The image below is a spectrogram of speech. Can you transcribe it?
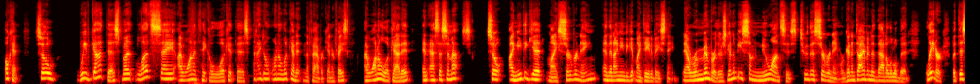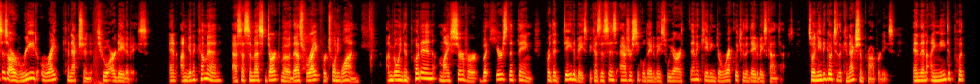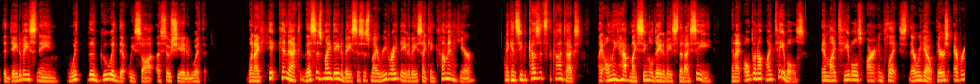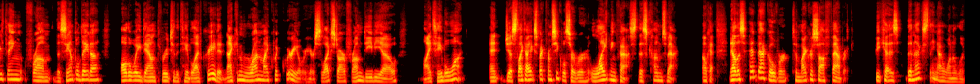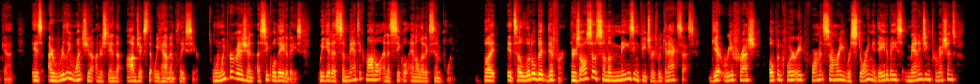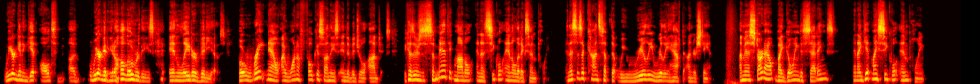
Okay, so we've got this, but let's say I want to take a look at this, but I don't want to look at it in the fabric interface. I want to look at it in SSMS. So I need to get my server name and then I need to get my database name. Now, remember, there's going to be some nuances to this server name. We're going to dive into that a little bit later, but this is our read write connection to our database. And I'm going to come in SSMS dark mode. That's right for 21. I'm going to put in my server, but here's the thing for the database, because this is Azure SQL database, we are authenticating directly to the database context. So I need to go to the connection properties. And then I need to put the database name with the GUID that we saw associated with it. When I hit connect, this is my database. This is my read write database. I can come in here. I can see because it's the context, I only have my single database that I see. And I open up my tables and my tables are in place. There we go. There's everything from the sample data all the way down through to the table I've created. And I can run my quick query over here, select star from DBO, my table one. And just like I expect from SQL Server, lightning fast, this comes back. Okay, now let's head back over to Microsoft Fabric because the next thing I want to look at is I really want you to understand the objects that we have in place here. When we provision a SQL database, we get a semantic model and a SQL analytics endpoint, but it's a little bit different. There's also some amazing features we can access. Get refresh, open query performance summary restoring a database managing permissions we are going to get all to, uh, we are going to get all over these in later videos but right now i want to focus on these individual objects because there's a semantic model and a sql analytics endpoint and this is a concept that we really really have to understand i'm going to start out by going to settings and i get my sql endpoint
